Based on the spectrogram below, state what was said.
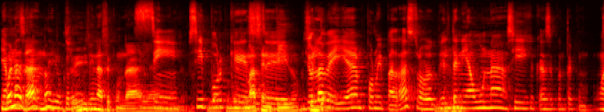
Ya Buena edad, ¿no? Yo creo. Sí. Sí, en la secundaria. Sí, sí, porque Más este, sentido. yo la veía por mi padrastro. Él tenía una así, que hace cuenta como, bueno,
